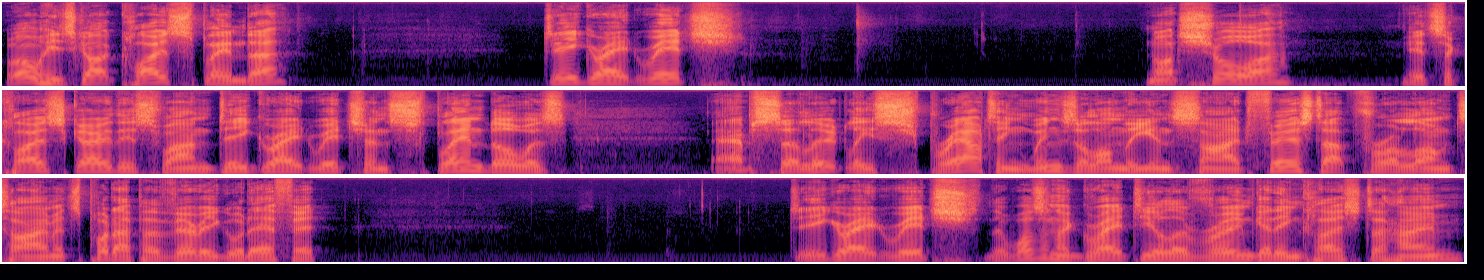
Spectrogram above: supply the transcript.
Well, he's got close Splendor. D Great Rich. Not sure. It's a close go, this one. D Great Rich and Splendor was absolutely sprouting wings along the inside. First up for a long time. It's put up a very good effort. D Great Rich. There wasn't a great deal of room getting close to home.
